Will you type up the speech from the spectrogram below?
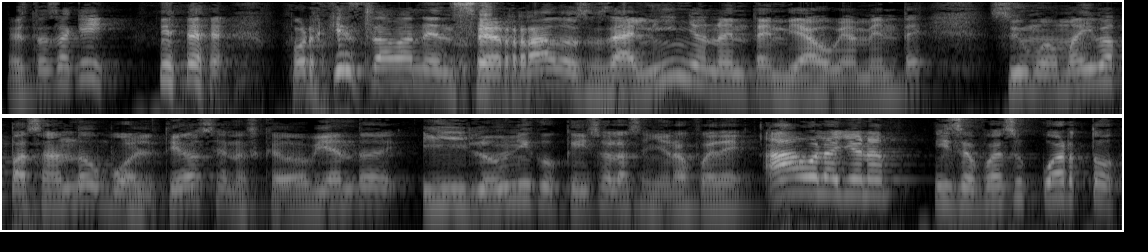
¿Estás aquí? Porque estaban encerrados. O sea, el niño no entendía, obviamente. Su mamá iba pasando, volteó, se nos quedó viendo. Y lo único que hizo la señora fue de, ah, hola, Yona. Y se fue a su cuarto.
